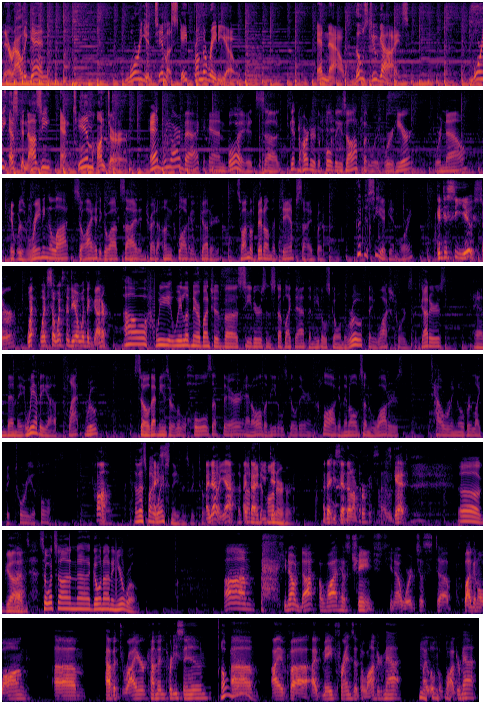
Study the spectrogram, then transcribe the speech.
they're out again. Maury and Tim escape from the radio. And now, those two guys Maury Eskenazi and Tim Hunter. And we are back, and boy, it's uh, getting harder to pull these off, but we're, we're here. We're now. It was raining a lot, so I had to go outside and try to unclog a gutter. So I'm a bit on the damp side, but good to see you again, Maury. Good to see you, sir. What? What? So, what's the deal with the gutter? Oh, we we live near a bunch of uh, cedars and stuff like that. The needles go on the roof. They wash towards the gutters, and then they we have a uh, flat roof, so that means there are little holes up there, and all the needles go there and clog, and then all of a sudden water's towering over like Victoria Falls. Huh? Uh, and that's my Nice. wife's name is Victoria. I know. Yeah. I thought, I'd you honor did. her. I thought you said that on purpose. That was good. Oh God! So what's on uh, going on in your world? Um, you know, not a lot has changed. You know, we're just uh, plugging along. Um, have a dryer coming pretty soon. Oh yeah. Um, I've uh, I've made friends at the laundromat, my local laundromat,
